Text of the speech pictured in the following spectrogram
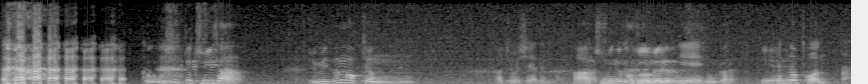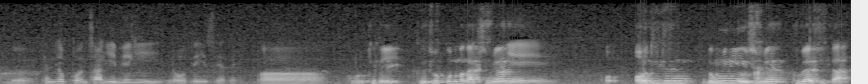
그 오실 때 주의사항 주민등록증 가져오셔야 됩니다. 아 주민등 가져오면은 할수 예. 있습니까? 예. 핸드폰, 네. 핸드폰 자기 명의로 돼 있어야 돼요. 아 그렇게 돼, 그 조건만 갖추면 예, 예, 어, 어디든 농민이 오시면 구매할 수 있다.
